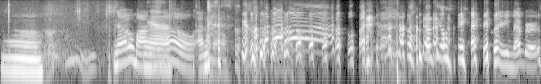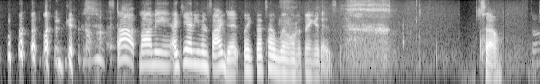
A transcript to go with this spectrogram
Not from me. No, mom. Yeah. No, I don't know. Like, that's the only thing I really remember. like, stop, mommy. I can't even find it. Like, that's how little of a thing it is. So, Stop hurting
